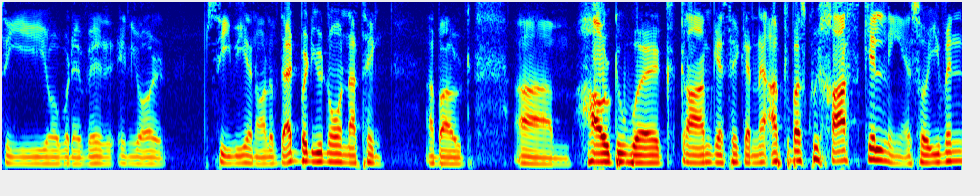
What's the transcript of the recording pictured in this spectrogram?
C or whatever in your C V and all of that but you know nothing about how to work کام کیسے کرنا ہے آپ کے پاس کوئی خاص اسکل نہیں ہے so even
